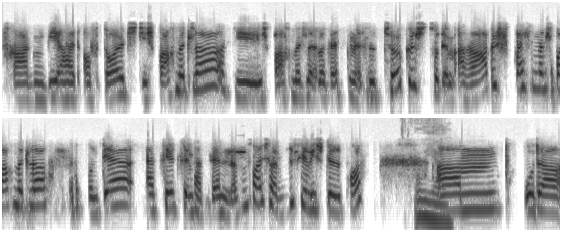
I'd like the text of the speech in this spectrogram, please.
fragen wir halt auf Deutsch die Sprachmittler, die Sprachmittler übersetzen es in Türkisch zu dem arabisch sprechenden Sprachmittler und der erzählt zu dem Patienten. Das ist manchmal ein bisschen wie stille Post. Oh ja. ähm, oder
